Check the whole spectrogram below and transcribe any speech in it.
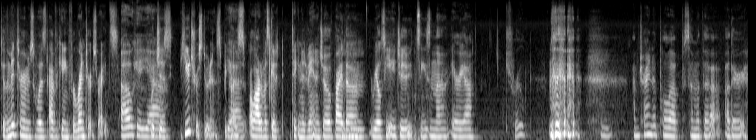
to the midterms was advocating for renters' rights, Okay, yeah. which is huge for students because Yeah. a lot of us get taken advantage of by the Mhm. realty agencies in the area. true. I'm trying to pull up some of the other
